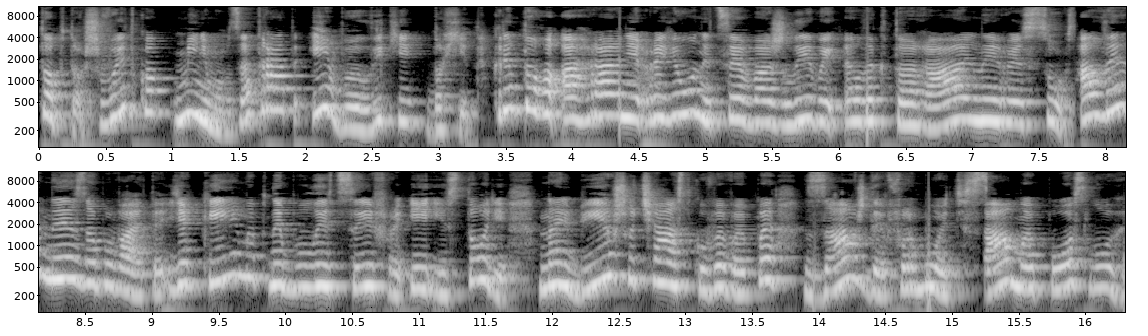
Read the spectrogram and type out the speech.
тобто швидко, мінімум затрат і великий дохід. Крім того, аграрні регіони це важливий електоральний ресурс. Але не забувайте, якими б не були цифри і історії, найбільшу частку ВВП завжди формують саме послуги.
